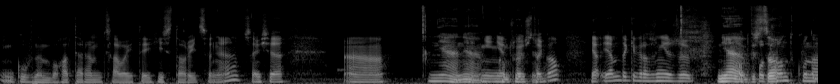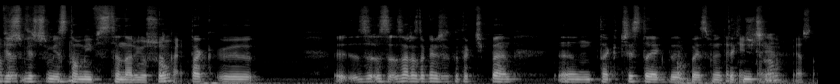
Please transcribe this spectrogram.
głównym bohaterem całej tej historii, co nie? W sensie e... Nie, nie. Nie, nie czujesz tego? Ja, ja mam takie wrażenie, że nie, od wiesz początku co? nawet... Wiesz, wiesz czym jest to mi w scenariuszu? Okay. Tak, y, y, z, z, zaraz dokończę, tylko tak ci powiem, tak czysto jakby powiedzmy technicznie. technicznie. No, jasne.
